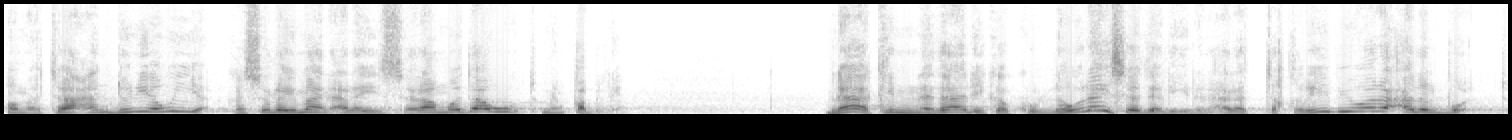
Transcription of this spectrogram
ومتاعا دنيويا كسليمان عليه السلام وداود من قبله. لكن ذلك كله ليس دليلا على التقريب ولا على البعد.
